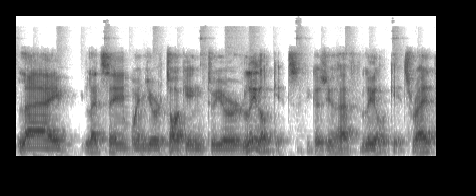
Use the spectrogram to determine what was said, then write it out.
Like let's say when you're talking to your little kids because you have little kids right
